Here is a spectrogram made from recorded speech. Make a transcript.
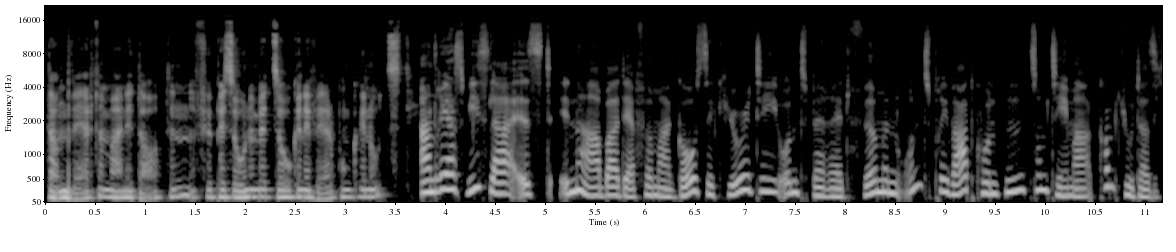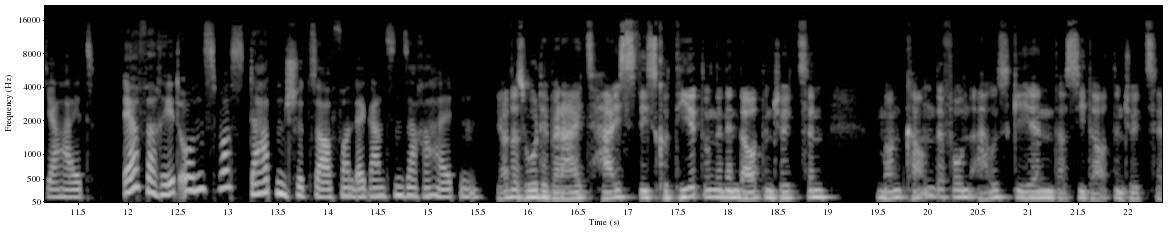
dann werden meine Daten für personenbezogene Werbung genutzt. Andreas Wiesler ist Inhaber der Firma Go Security und berät Firmen und Privatkunden zum Thema Computersicherheit. Er verrät uns, was Datenschützer von der ganzen Sache halten. Ja, das wurde bereits heiß diskutiert unter den Datenschützern. Man kann davon ausgehen, dass die Datenschützer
